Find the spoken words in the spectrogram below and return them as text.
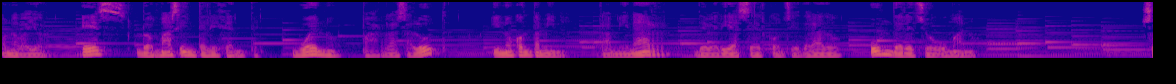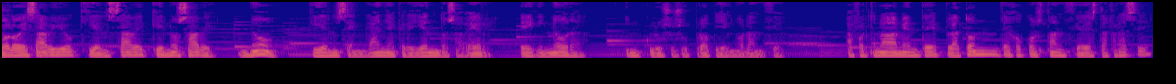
o Nueva York. Es lo más inteligente, bueno para la salud y no contamina. Caminar debería ser considerado un derecho humano. Solo es sabio quien sabe que no sabe, no quien se engaña creyendo saber e ignora incluso su propia ignorancia. Afortunadamente, Platón dejó constancia de esta frase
